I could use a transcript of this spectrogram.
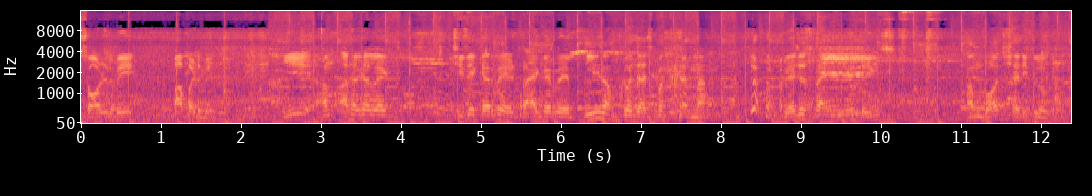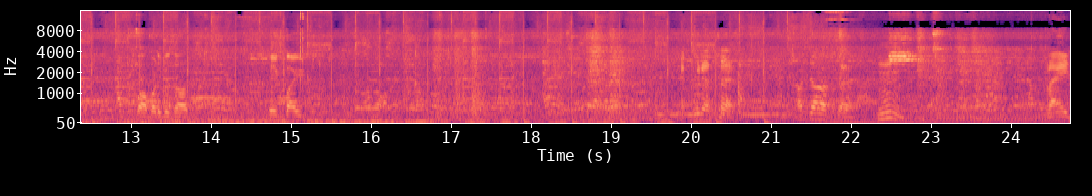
सॉल्ट वे पापड़ वे ये हम अलग अलग चीज़ें कर रहे हैं ट्राई कर रहे हैं। प्लीज़ हमको जज मत करना। We are just trying new things हम बहुत शरीफ लोग हैं। पापड़ के साथ एक बाइट एक्चुअली अच्छा है अच्छा लगता है राइट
